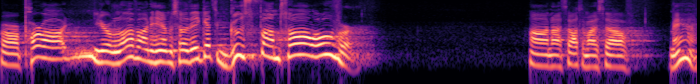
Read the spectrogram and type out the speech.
Or pour out your love on him so that he gets goosebumps all over. Oh, and I thought to myself, man.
